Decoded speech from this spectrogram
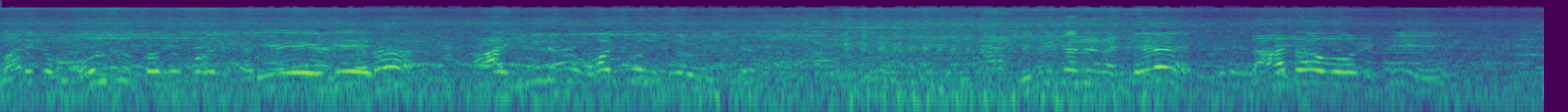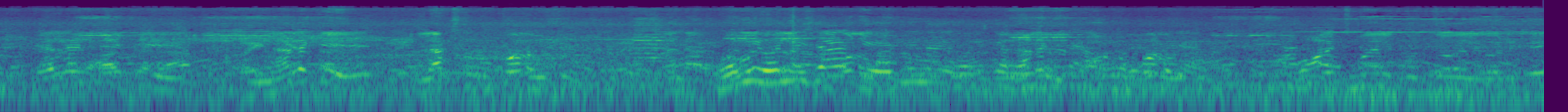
మనకి మౌలిక సదుపాయాలు కలిగే ఆ ఇల్లుకి వాచ్మన్ ఉద్యోగం ఇచ్చారు ఎందుకనంటే టాటా ఓడికి ఎల్ఎన్టీకి నెలకి లక్ష రూపాయలు అవుతుంది నెలకి రూపాయలు వాచ్మెన్ ఉద్యోగులు ఎవరికి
